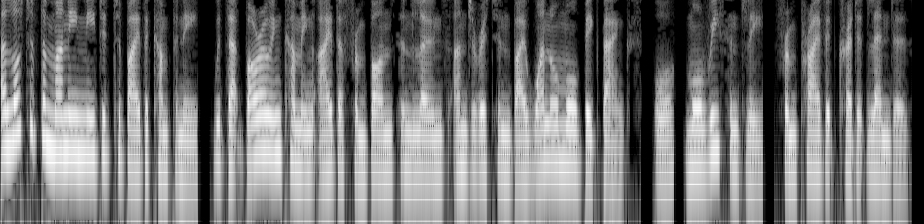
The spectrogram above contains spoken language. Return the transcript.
a lot of the money needed to buy the company, with that borrowing coming either from bonds and loans underwritten by one or more big banks, or, more recently, from private credit lenders.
